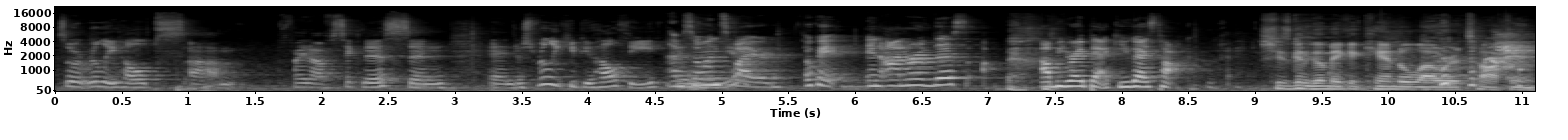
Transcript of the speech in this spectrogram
So it really helps. Um, fight off sickness and and just really keep you healthy I'm And so then, yeah. inspired. Okay, in honor of this, I'll be right back. You guys talk. Okay. She's gonna go make a candle while we're talking.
